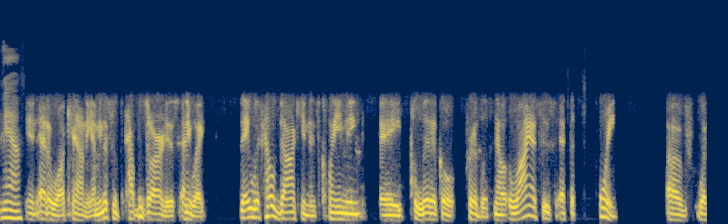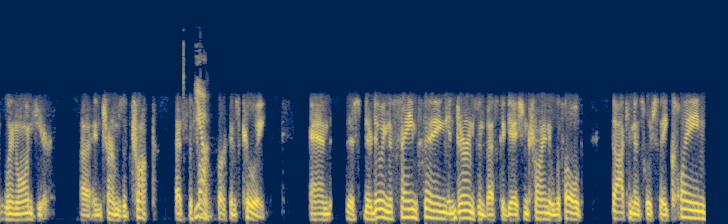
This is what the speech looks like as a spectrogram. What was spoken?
Yeah. in Etowah County. I mean, this is how bizarre it is. Anyway, they withheld documents claiming a political privilege. Now, Elias is at the point of what went on here uh, in terms of Trump. That's the Yeah. Perkins Coie. And this, they're doing the same thing in Durham's investigation, trying to withhold documents which they claim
